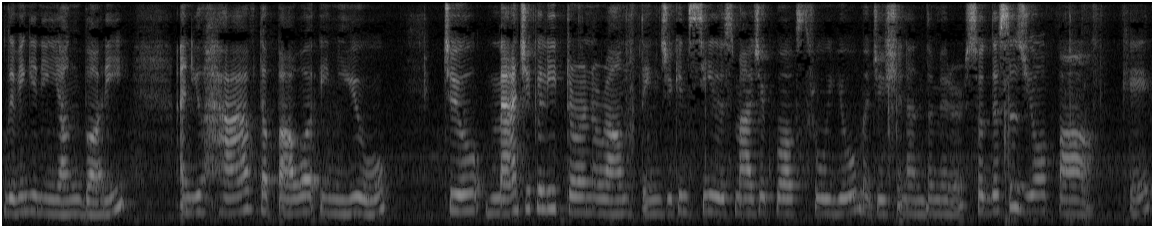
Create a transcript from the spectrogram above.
living in a young body and you have the power in you to magically turn around things. You can see this magic works through you magician and the mirror. So this is your power okay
